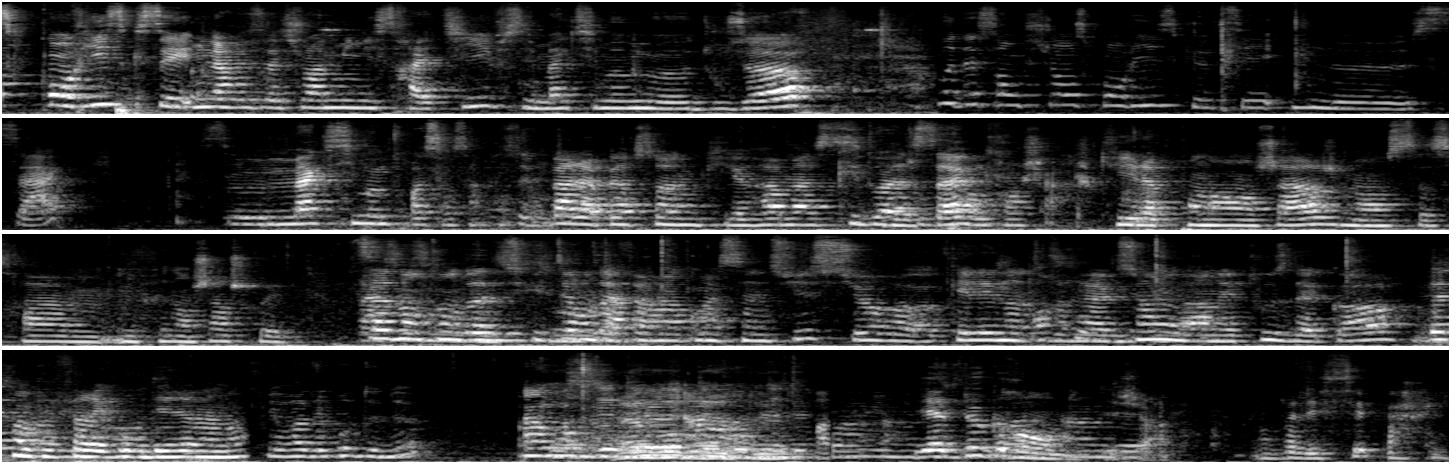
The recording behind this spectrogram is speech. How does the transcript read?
ce qu'on risque, c'est une arrestation administrative, c'est maximum euh, 12 heures. Au niveau des sanctions, ce qu'on risque, c'est une SAC. C'est maximum 350 C'est pas la personne qui ramasse qui doit la tout sac prendre en charge. qui la prendra en charge, non, ça sera euh, une prise en charge collective. Ça dont on doit discuter, on doit faire un consensus sur euh, quelle est notre réaction, où on est tous d'accord. Peut-être on peut faire les groupes déjà maintenant. Il y aura des groupes de deux Un groupe de deux, un groupe de trois. Il y a deux grandes déjà. On va les séparer.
